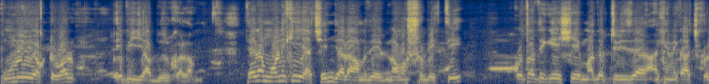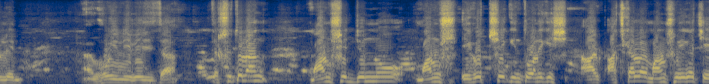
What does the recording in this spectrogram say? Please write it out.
পনেরোই অক্টোবর এপিজে আব্দুল কালাম। তারা অনেকেই আছেন যারা আমাদের নমস্য ব্যক্তি। কোথা থেকে এসে মাদার টেরিজা এখানে কাজ করলেন ভগিনী নিবেদিতা। তা সুতরাং মানুষের জন্য মানুষ এগোচ্ছে, কিন্তু অনেকে আর আজকাল আর মানুষ হয়ে গেছে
